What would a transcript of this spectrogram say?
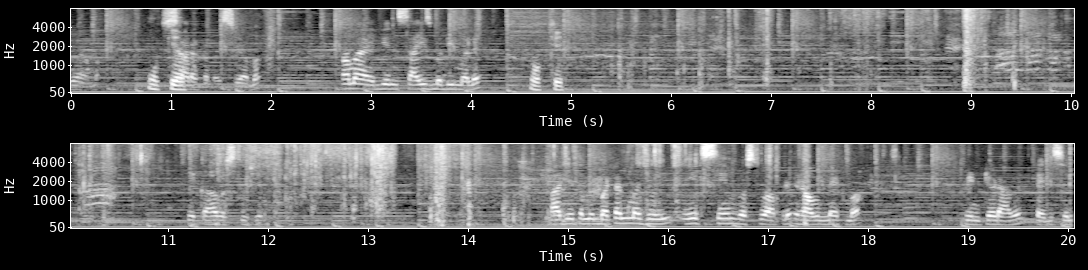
આવે આમાં ઓકે સારા કલર્સ છે આમાં આમાં અગેન સાઇઝ બધી મળે ઓકે એક આ વસ્તુ છે આજે તમે બટન માં જોઈ એક સેમ વસ્તુ આપણે રાઉન્ડ નેક માં પ્રિન્ટેડ આવે પેન્સિલ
